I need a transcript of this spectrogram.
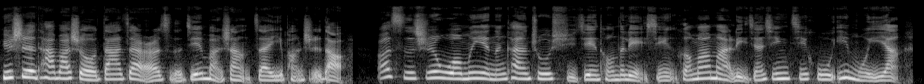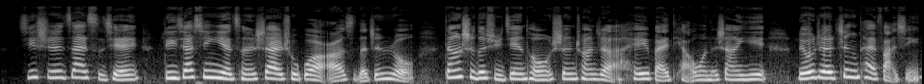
于是他把手搭在儿子的肩膀上，在一旁指导。而此时，我们也能看出许建彤的脸型和妈妈李嘉欣几乎一模一样。其实，在此前，李嘉欣也曾晒出过儿子的真容。当时的许建彤身穿着黑白条纹的上衣，留着正太发型，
